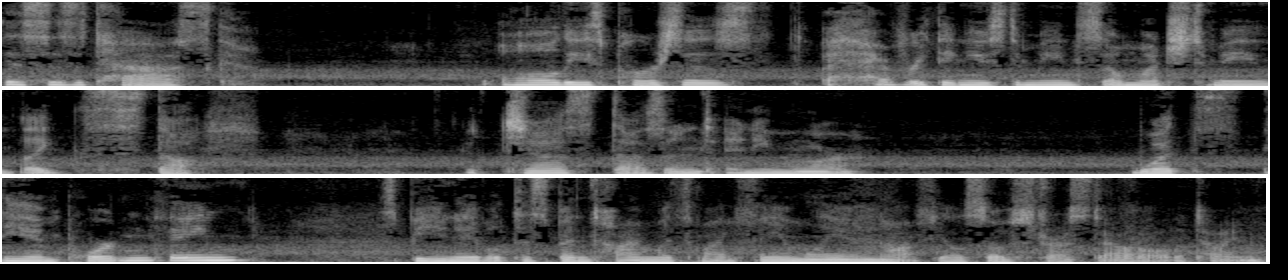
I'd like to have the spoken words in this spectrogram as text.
this is a task. All these purses, everything used to mean so much to me, like stuff. It just doesn't anymore. What's the important thing is being able to spend time with my family and not feel so stressed out all the time.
